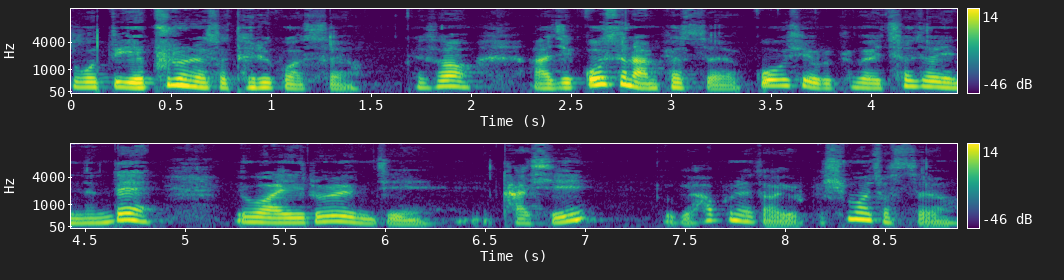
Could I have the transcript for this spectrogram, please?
요것도 예프론에서 데리고 왔어요. 그래서 아직 꽃은 안 폈어요. 꽃이 이렇게 맺혀져 있는데 이 아이를 이제 다시 여기 화분에다가 이렇게 심어줬어요.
